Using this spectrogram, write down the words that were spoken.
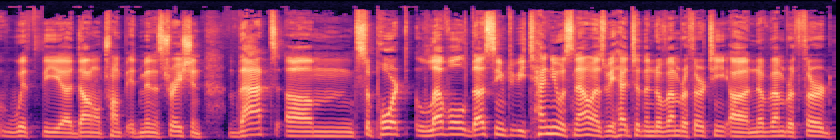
with the uh, Donald Trump administration. That um, support level does seem to be tenuous now as we head to the November 13, uh, November 3rd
